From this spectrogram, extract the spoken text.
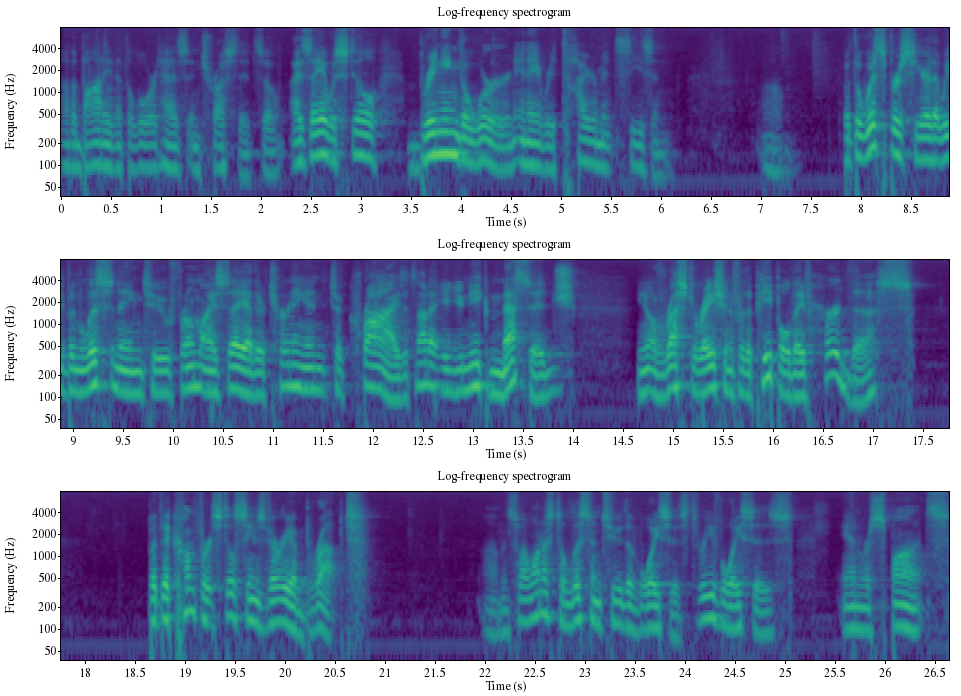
uh, the body that the Lord has entrusted. So Isaiah was still bringing the word in a retirement season. Um, but the whispers here that we've been listening to from Isaiah, they're turning into cries. It's not a, unique message you know, of restoration for the people. They've heard this, but the comfort still seems very abrupt. Um, and so I want us to listen to the voices, three voices in response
